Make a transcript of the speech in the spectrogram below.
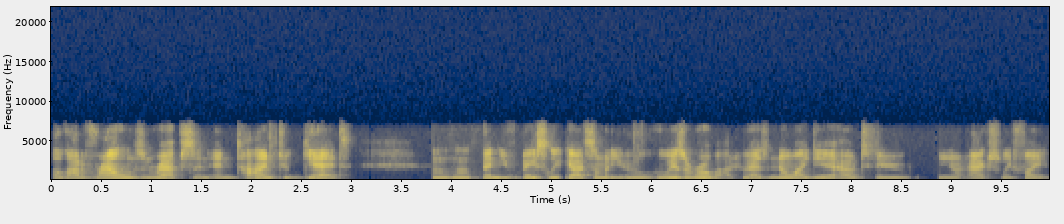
a lot of rounds and reps and, and time to get Mhm. then you've basically got somebody who who is a robot who has no idea how to you know actually fight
